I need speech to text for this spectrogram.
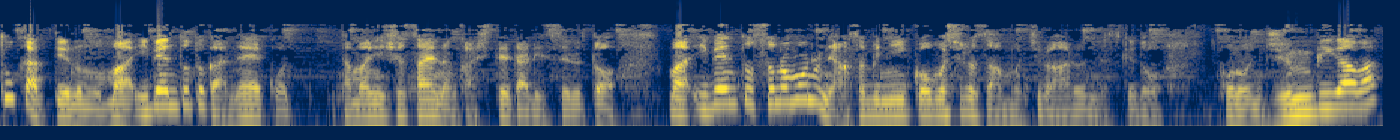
とかっていうのも、まあイベントとかね、こう、たまに主催なんかしてたりすると、まあイベントそのものに遊びに行く面白さはもちろんあるんですけど、この準備側、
